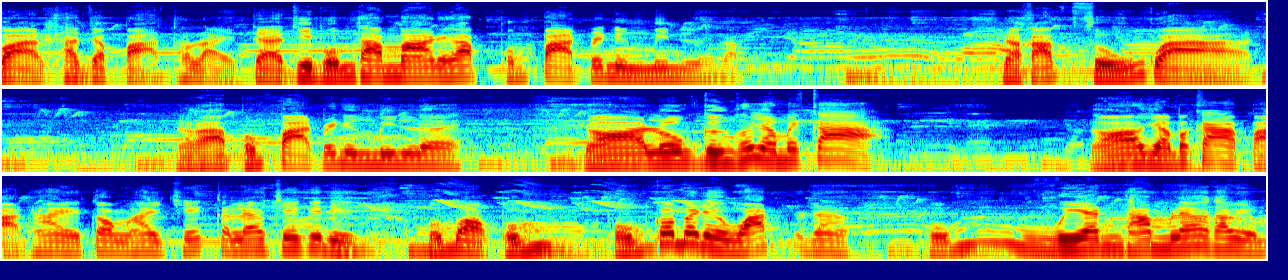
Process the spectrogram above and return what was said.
ว่าท่านจะปาดเท่าไหร่ แต่ที่ผมทำมาเนี่ยครับ ผมปาดไปหนึ่งมิลเลยครับนะครับ สูงกว่านะครับ ผมปาดไปหนึ่งมิลเลย เนาะโรงกึงเขายังไม่กล้าเนาะยังไม่กล้าปาดให้ต้องให้เช็คกันแล้วเช็คกันอีกผมบอกผม ผมก็ไม่ได้วัดนะผมเวียนทำแล้วทำอย่าง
